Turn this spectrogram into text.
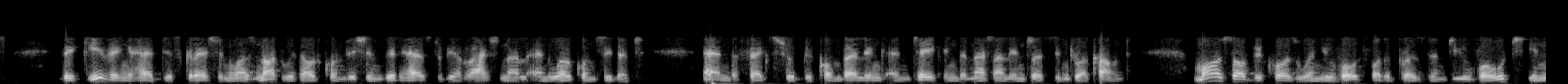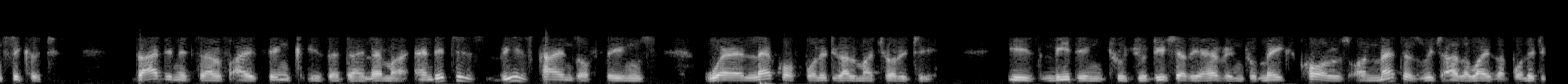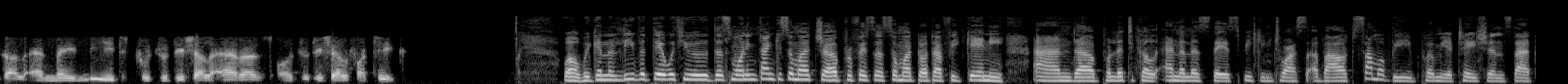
the giving her discretion was not without conditions. It has to be rational and well considered. And the facts should be compelling and taking the national interest into account. More so because when you vote for the president, you vote in secret. That in itself, I think, is a dilemma. And it is these kinds of things where lack of political maturity is leading to judiciary having to make calls on matters which otherwise are political and may lead to judicial errors or judicial fatigue. Well, we're going to leave it there with you this morning. Thank you so much, uh, Professor Somadoda Fikeni, and uh, political analyst there speaking to us about some of the permutations that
